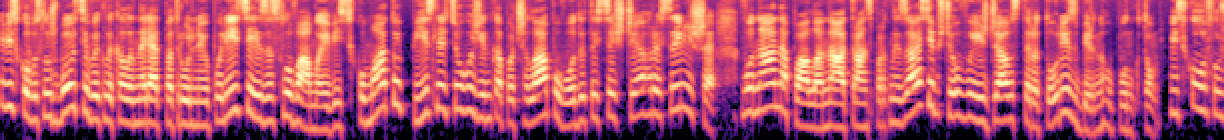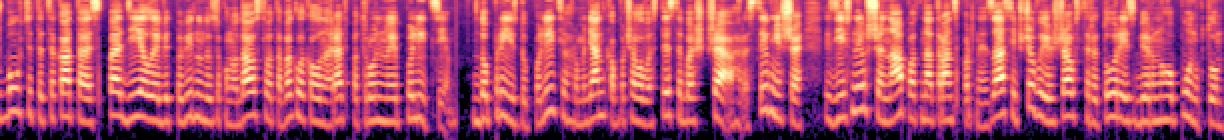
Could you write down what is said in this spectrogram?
Військовослужбовці викликали наряд патрульної поліції. За словами військкомату, після цього жінка почала поводитися ще агресивніше. Вона напала на транспортний засіб, що виїжджав з території збірного пункту. Військовослужбовці ТЦК та СП діяли відповідно до законодавства та викликали наряд патрульної поліції. До приїзду поліції громадянка почала вести себе ще агресивніше, здійснивши напад на транспортний засіб, що виїжджав з території збірного пункту.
